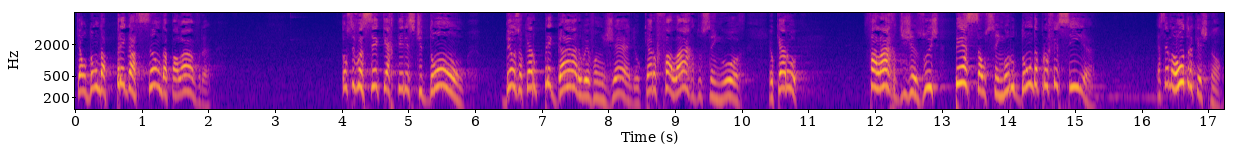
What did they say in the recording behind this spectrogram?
que é o dom da pregação da palavra. Então, se você quer ter este dom, Deus, eu quero pregar o Evangelho, eu quero falar do Senhor, eu quero falar de Jesus, peça ao Senhor o dom da profecia. Essa é uma outra questão.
